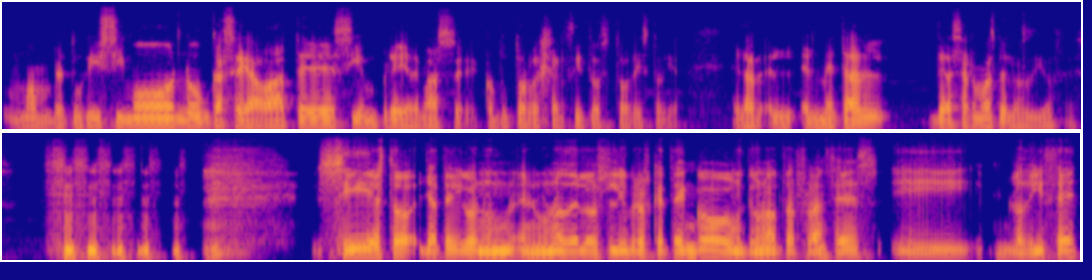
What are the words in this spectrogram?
un hombre durísimo, nunca se abate siempre y además eh, conductor de ejércitos, toda la historia. el metal de las armas de los dioses. Sí, esto ya te digo, en, uno de los libros que tengo de un autor francés, y lo dice,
